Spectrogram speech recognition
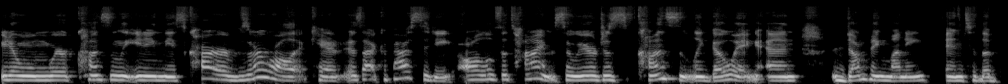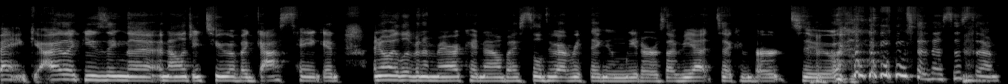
you know, when we're constantly eating these carbs, our wallet can't is at capacity all of the time. So we are just constantly going and dumping money into the bank. I like using the analogy too of a gas tank. And I know I live in America now, but I still do everything in liters. I've yet to convert to, to the system.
